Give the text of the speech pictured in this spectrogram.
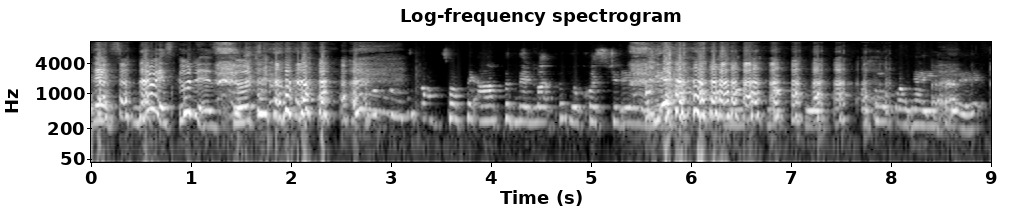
it's, no, it's good. It's good. top it up and then like put your question in. I don't mind how you do it.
